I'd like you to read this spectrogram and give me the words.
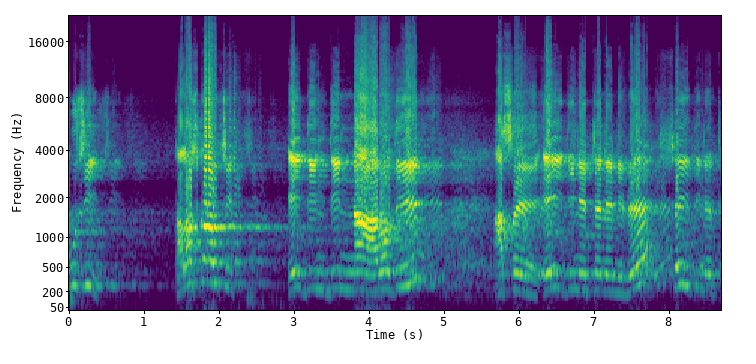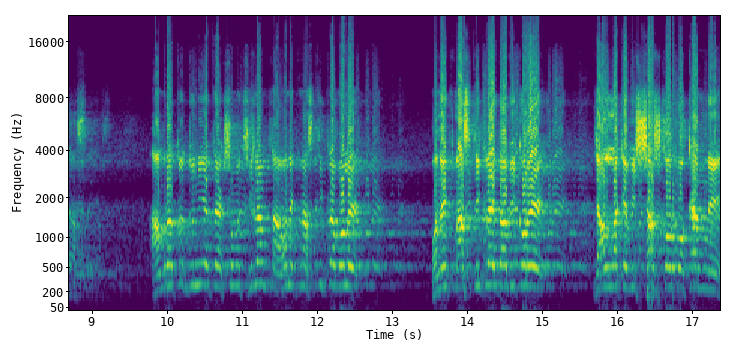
পুঁজি তালাশ করা উচিত। এই দিন দিন না, আরও দিন আছে। এই দিনে টেনে নিবে, সেই দিনের কাছে। আমরা তো দুনিয়াতে একসময় ছিলাম না। অনেক নাস্তিকরা বলে, অনেক নাস্তিকরাই দাবি করে যে আল্লাহকে বিশ্বাস করব কেমনে?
